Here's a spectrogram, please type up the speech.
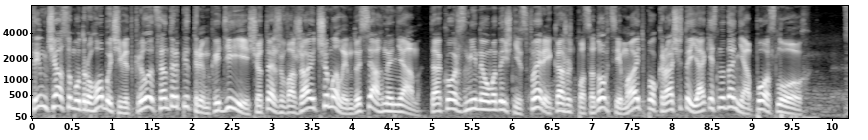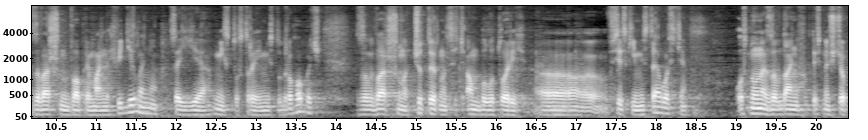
Тим часом у Дрогобичі відкрили центр підтримки дії, що теж вважають чималим досягненням. Також зміни у медичній сфері кажуть посадовці, мають покращити якість надання послуг. Завершено два приймальних відділення. Це є місто Стрий і місто Дрогобич. Завершено 14 амбулаторій е, в сільській місцевості. Основне завдання фактично, щоб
